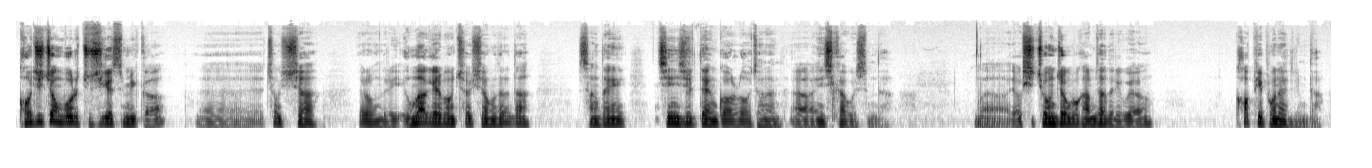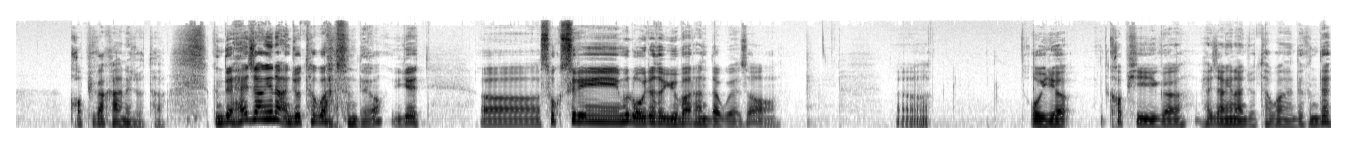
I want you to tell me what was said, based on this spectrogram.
거짓 정보를 주시겠습니까? 에, 청취자 여러분들이, 음악 앨범 청취자분들은 다 상당히 진실된 걸로 저는 어, 인식하고 있습니다. 어, 역시 좋은 정보 감사드리고요. 커피 보내드립니다. 커피가 간에 좋다. 근데 해장에는 안 좋다고 하던데요. 이게 어, 속쓰림을 오히려 더 유발한다고 해서 어, 오히려 커피가 해장에는 안 좋다고 하는데 근데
